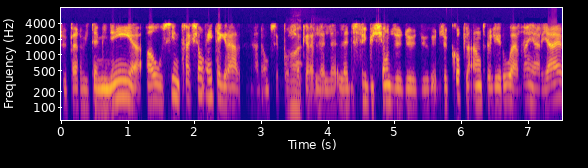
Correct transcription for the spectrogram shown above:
super vitaminée a aussi une traction intégrale. Ah, donc, c'est pour ça que la, distribution du, du, couple entre les roues avant et arrière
